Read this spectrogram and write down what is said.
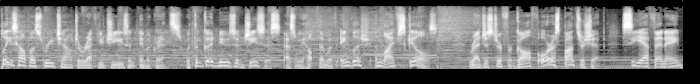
Please help us reach out to refugees and immigrants with the good news of Jesus as we help them with English and life skills. Register for golf or a sponsorship. cfna-stl.org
